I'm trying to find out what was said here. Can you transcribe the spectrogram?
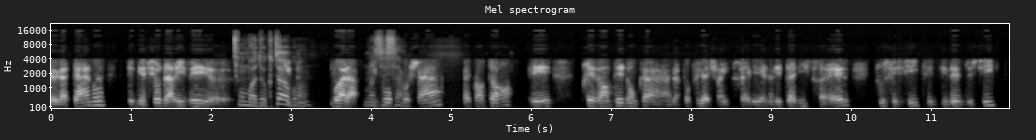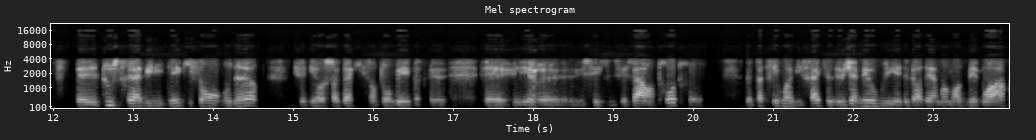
l'atteindre, c'est bien sûr d'arriver... Euh, Au mois d'octobre. Voilà, pour le prochain, 50 ans, et présenter donc à la population israélienne, à l'État d'Israël, tous ces sites, ces dizaines de sites, tous réhabilités, qui font honneur je veux dire, aux soldats qui sont tombés, parce que euh, euh, c'est ça, entre autres, le patrimoine d'Israël, c'est de jamais oublier, de garder un moment de mémoire.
